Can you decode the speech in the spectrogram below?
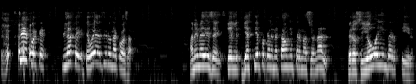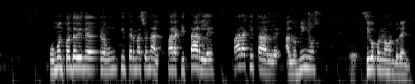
sí, porque fíjate, te voy a decir una cosa. A mí me dicen que ya es tiempo que le metas un internacional, pero si yo voy a invertir un montón de dinero en un internacional para quitarle, para quitarle a los niños, eh, sigo con los hondureños.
